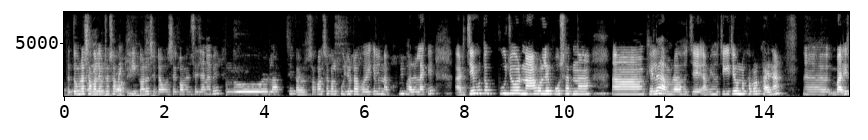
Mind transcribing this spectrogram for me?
তো তোমরা সকালে উঠে সবাই কি কি করো সেটা অবশ্যই কমেন্টসে জানাবে। সুন্দর লাগছে কারণ সকাল সকাল পুজোটা হয়ে গেলে না খুবই ভালো লাগে। আর যেহেতু পুজো না হলে প্রসাদ না খেলে আমরা হচ্ছে আমি হচ্ছে কি যে অন্য খাবার খাই না বাড়ির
